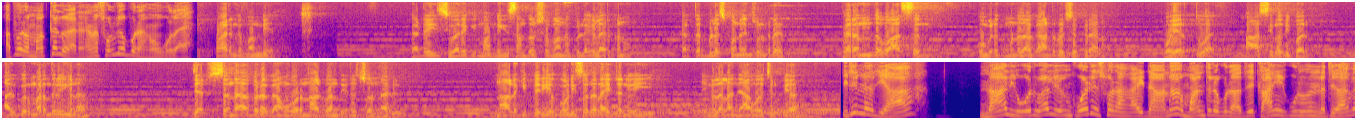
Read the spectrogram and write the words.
அப்புறம் மக்கள் வேற எதனா சொல்ல போறாங்க உங்களை. பாருங்க மம்மிய கடைசி வரைக்கும் மம்மிக்கு சந்தோஷமான பிள்ளைகளா இருக்கணும். கர்த்தர் பிளஸ் பண்ணுன்னு சொல்றாரு. பிறந்த வாசல் உங்களுக்கு முன்னதாக ஆண்டு வச்சிருக்கிறார். உயர்த்துவார் ஆசீர்வதிப்பார். அதுக்கு ஒரு மறந்துடுவீங்களா? ஜட்சன் ஆபிரகாம் ஒரு நாள் வந்து இதை சொன்னாரு. நாளைக்கு பெரிய கோடீஸ்வரர் ஆயிட்டேன்னு வை. எங்களெல்லாம் ஞாபகம் வச்சிருப்பியா? இது என்னதுயா? நாளை ஒரு வேளை இவன் கோடீஸ்வரன் ஆயிட்டானா மறந்துடக்கூடாது. காணி கூடுறதுக்காக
